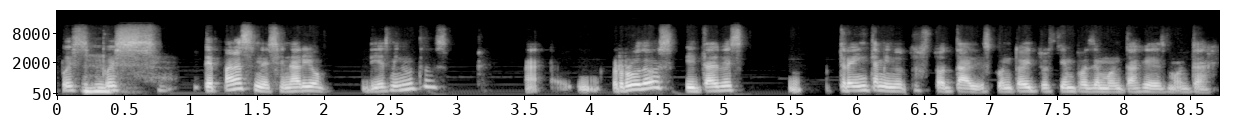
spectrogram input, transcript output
pues, pues te paras en el escenario 10 minutos ah, rudos y tal vez 30 minutos totales con todos tus tiempos de montaje y desmontaje.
